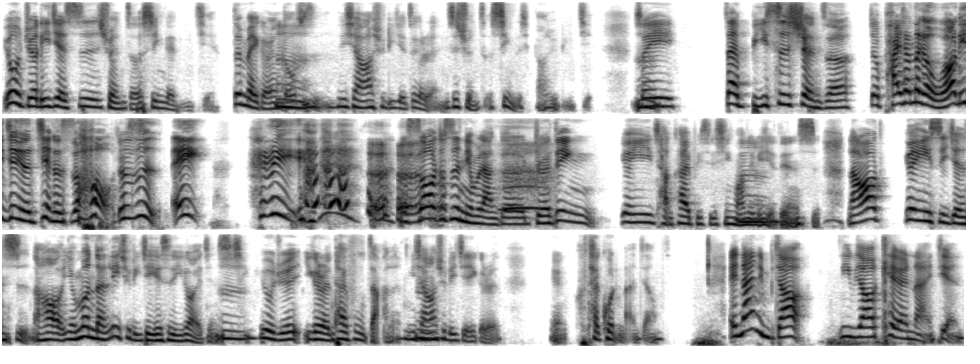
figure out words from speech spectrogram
因为我觉得理解是选择性的理解，对每个人都是。嗯、你想要去理解这个人，你是选择性的想要去理解，所以在彼此选择就拍下那个我要理解你的键的时候，就是哎。欸嘿，有时候就是你们两个决定愿意敞开彼此心房去理解这件事，嗯、然后愿意是一件事，然后有没有能力去理解也是另外一件事情。嗯、因为我觉得一个人太复杂了，你想要去理解一个人，嗯、太困难这样子。哎、欸，那你比较你比较 care 哪一件？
